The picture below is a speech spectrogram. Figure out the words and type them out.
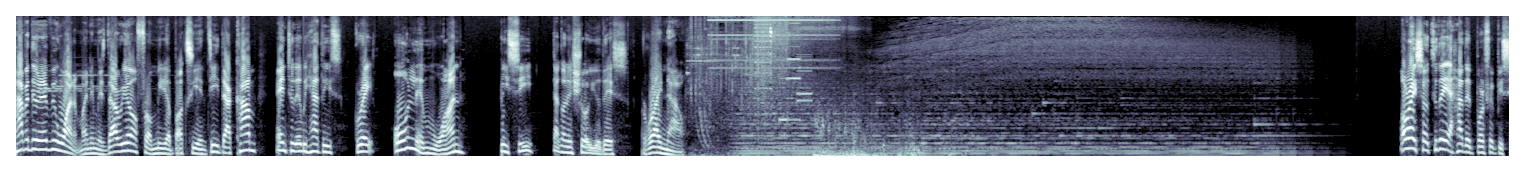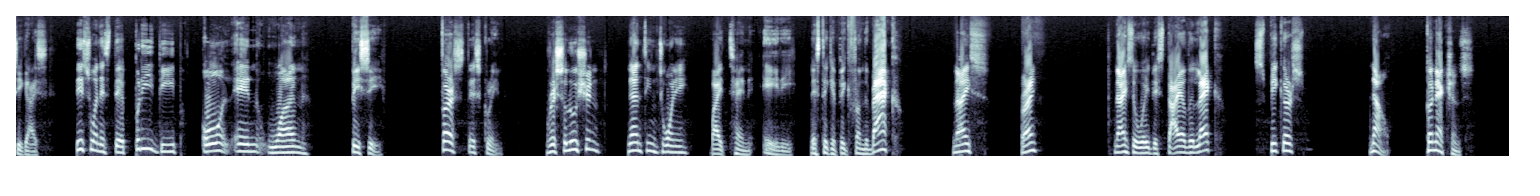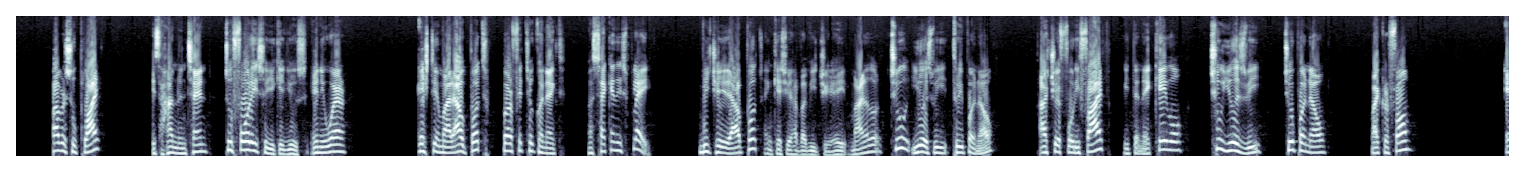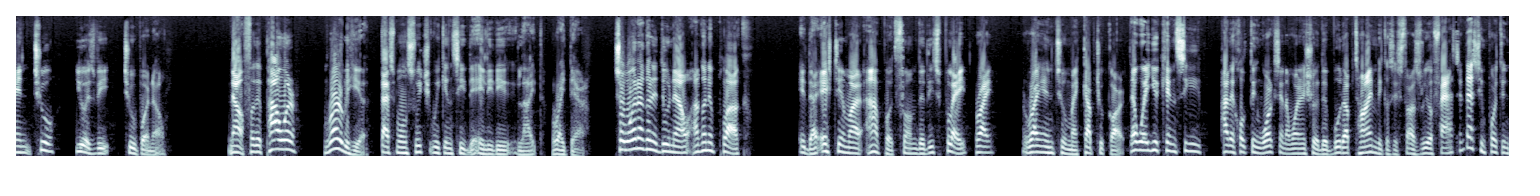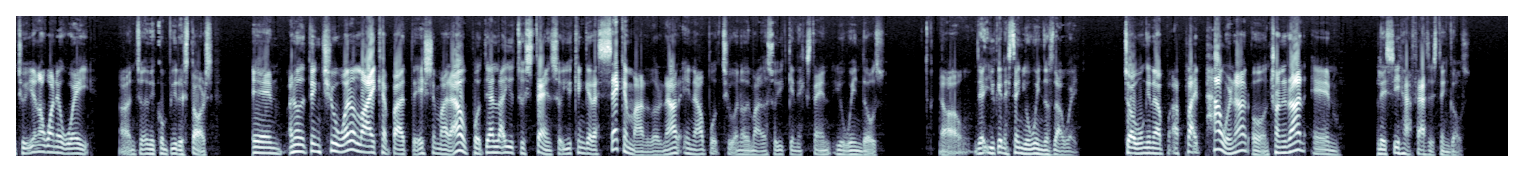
Good day, everyone. My name is Dario from MediaBoxENT.com, and today we have this great all-in-one PC. I'm going to show you this right now. Alright, so today I have the perfect PC, guys. This one is the Preedip all-in-one PC. First, the screen. Resolution 1920 by 1080. Let's take a pic from the back. Nice, right? Nice the way they style the leg. Speakers. Now, connections. Power supply is 110, 240, so you can use anywhere. HDMI output, perfect to connect a second display. VGA output, in case you have a VGA monitor. Two USB 3.0, HF45 Ethernet cable, two USB 2.0 microphone, and two USB 2.0. Now for the power, right over here, that small switch, we can see the LED light right there. So what I'm going to do now, I'm going to plug the HDMI output from the display right right into my capture card. That way you can see how the whole thing works and I want to show the boot up time because it starts real fast and that's important too. You don't want to wait uh, until the computer starts. And another thing too, what I like about the HDMI output, they allow you to extend so you can get a second monitor, not an output to another monitor, so you can extend your windows. Uh, that you can extend your windows that way. So I'm gonna apply power now, or turn it on, and let's see how fast this thing goes.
